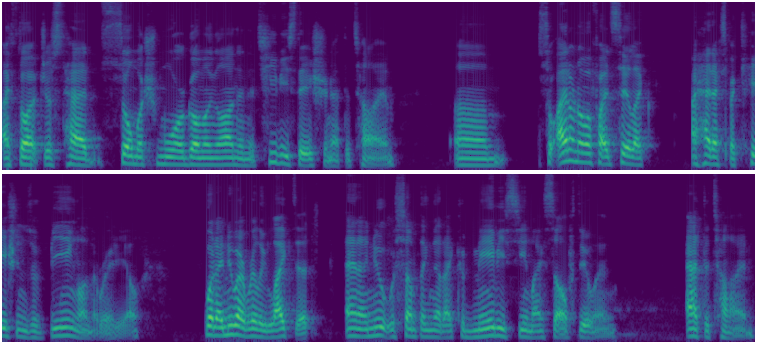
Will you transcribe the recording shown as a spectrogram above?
I thought, just had so much more going on than the TV station at the time. Um, so I don't know if I'd say like I had expectations of being on the radio, but I knew I really liked it, and I knew it was something that I could maybe see myself doing at the time,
